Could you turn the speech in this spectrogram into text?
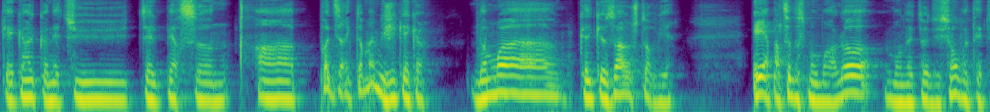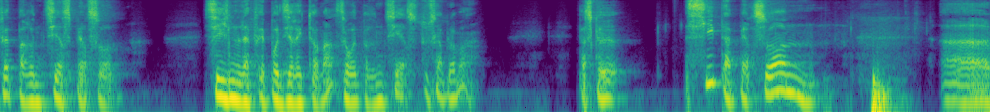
Quelqu'un, connais-tu telle personne? Ah, pas directement, mais j'ai quelqu'un. Donne-moi quelques heures, je te reviens. Et à partir de ce moment-là, mon introduction va être faite par une tierce personne. Si je ne la fais pas directement, ça va être par une tierce, tout simplement. Parce que si ta personne, euh,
